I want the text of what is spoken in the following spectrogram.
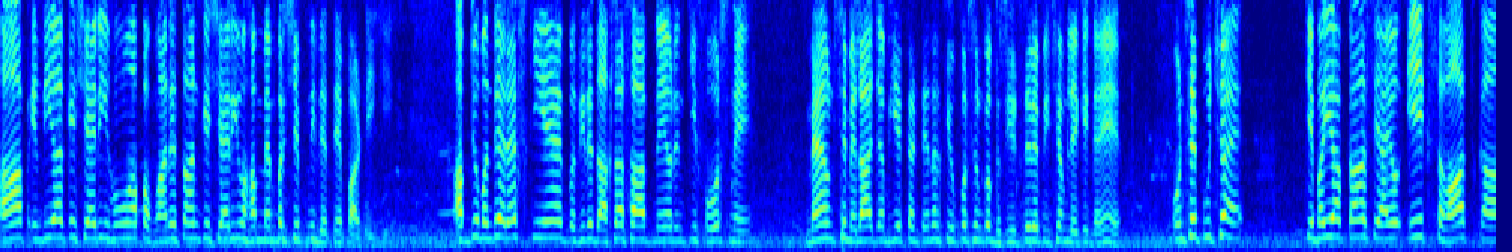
आप इंडिया के शहरी हों, आप अफ़गानिस्तान के शहरी हों, हम मेंबरशिप नहीं देते पार्टी की। अब जो बंदे अरेस्ट किए हैं, वज़ीर दाखिला साहब ने और इनकी फोर्स ने, मैं उनसे मिला जब ये कंटेनर के ऊपर से उनको घसीटते हुए पीछे हम लेके गए हैं। उनसे पूछा है कि, भाई आप कहाँ से आए हो? एक सवात का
